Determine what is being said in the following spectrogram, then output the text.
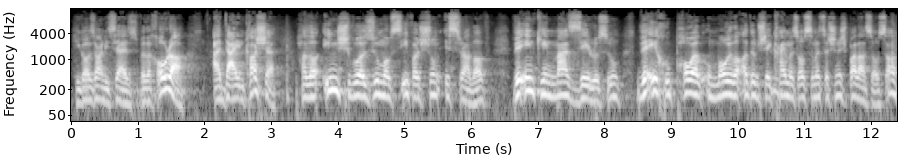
He goes on, he says, V'lechora, adayin kasha, halo in shvua zu mosifa shum israelov, ve'im kein maz zerusu, ve'echu poel umoil adam sheikaimas osa mitzah shenish balas osa,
